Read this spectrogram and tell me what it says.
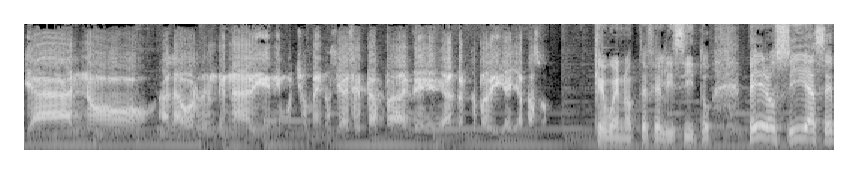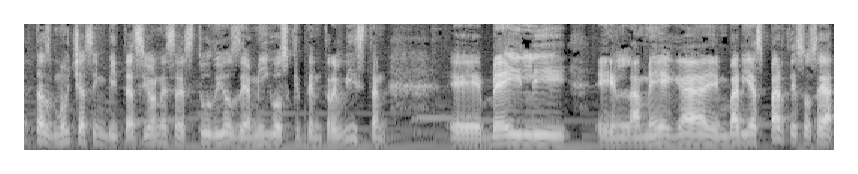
Ya no a la orden de nadie, ni mucho menos. Ya esa etapa de Alberto Padilla ya pasó. Qué bueno, te felicito. Pero sí aceptas muchas invitaciones a estudios de amigos que te entrevistan. Eh, Bailey, en La Mega, en varias partes. O sea,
